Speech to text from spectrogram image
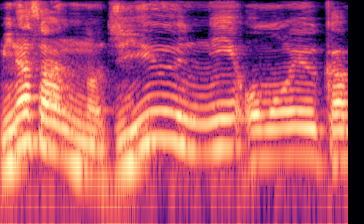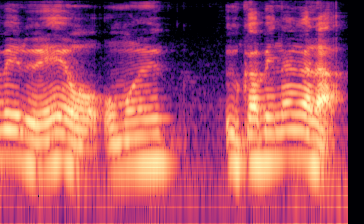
皆さんの自由に思い浮かべる絵を思い浮かべながら、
